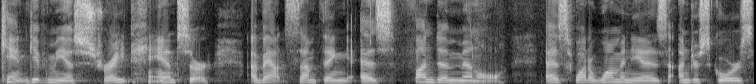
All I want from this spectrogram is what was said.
can't give me a straight answer about something as fundamental as what a woman is underscores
